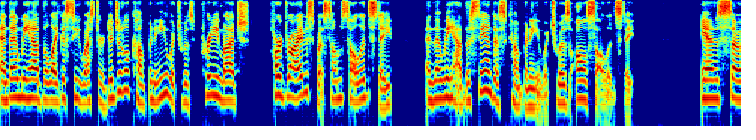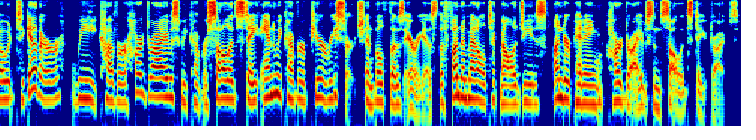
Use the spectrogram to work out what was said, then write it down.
And then we had the legacy Western Digital Company, which was pretty much hard drives, but some solid state. And then we had the SanDisk Company, which was all solid state. And so together we cover hard drives, we cover solid state, and we cover pure research in both those areas, the fundamental technologies underpinning hard drives and solid state drives.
